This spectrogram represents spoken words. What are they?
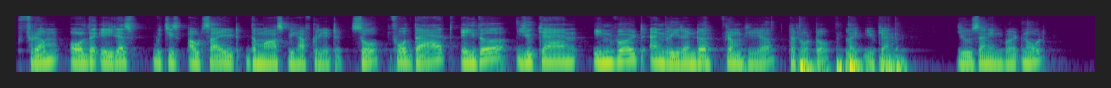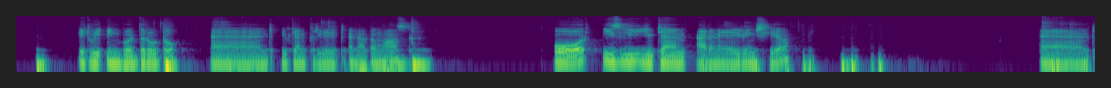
from all the areas which is outside the mask we have created. So for that, either you can invert and re-render from here, the roto, like you can use an invert node. It will invert the roto and you can create another mask or easily you can add an AI range here. And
